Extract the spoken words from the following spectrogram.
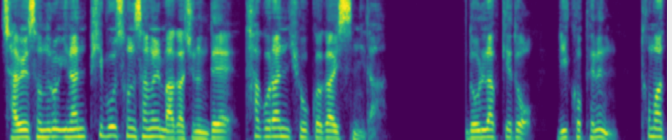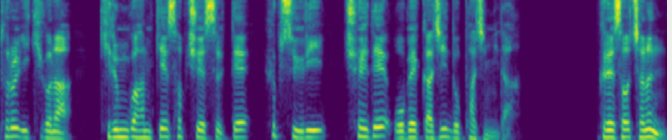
자외선으로 인한 피부 손상을 막아주는 데 탁월한 효과가 있습니다. 놀랍게도 리코펜은 토마토를 익히거나 기름과 함께 섭취했을 때 흡수율이 최대 500까지 높아집니다. 그래서 저는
